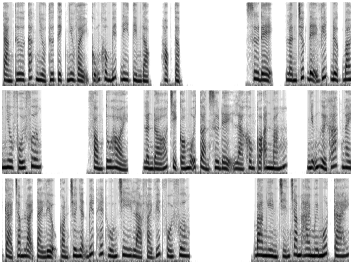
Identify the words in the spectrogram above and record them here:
tàng thư các nhiều thư tịch như vậy cũng không biết đi tìm đọc, học tập. Sư đệ, lần trước đệ viết được bao nhiêu phối phương? Phòng tu hỏi, lần đó chỉ có mỗi toàn sư đệ là không có ăn mắng. Những người khác ngay cả trăm loại tài liệu còn chưa nhận biết hết huống chi là phải viết phối phương. 3.921 cái.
